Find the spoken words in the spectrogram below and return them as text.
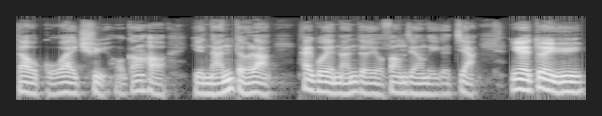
到国外去。哦，刚好也难得啦，泰国也难得有放这样的一个假，因为对于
